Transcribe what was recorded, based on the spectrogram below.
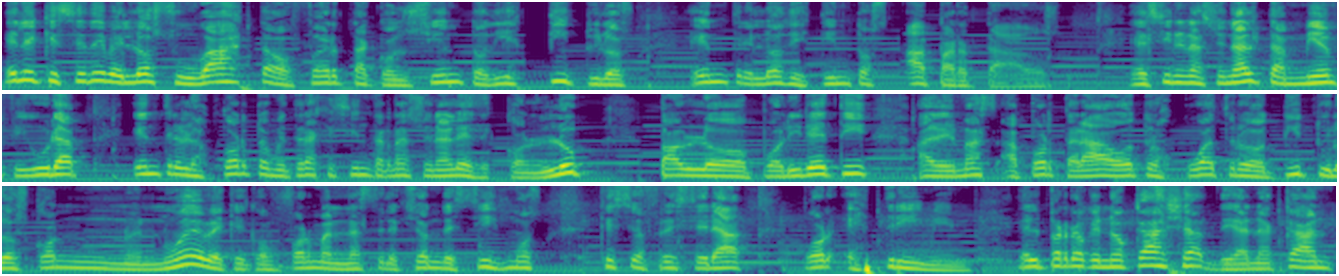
en el que se develó su vasta oferta con 110 títulos entre los distintos apartados. El cine nacional también figura entre los cortometrajes internacionales con Loop. Pablo Poliretti además aportará otros cuatro títulos con nueve que conforman la selección de sismos que se ofrecerá por streaming. El perro que no calla de Ana Kant,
